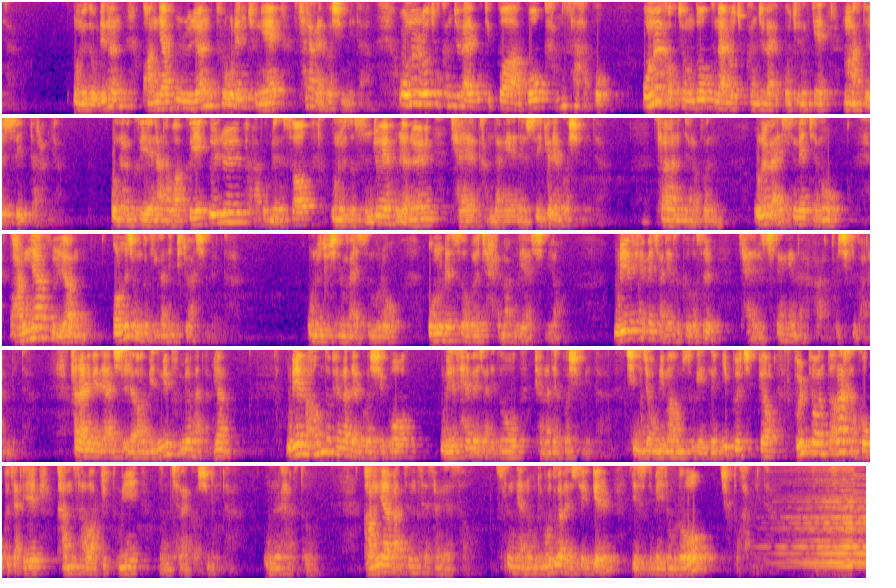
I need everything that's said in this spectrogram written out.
오늘도 우리는 광야 훈련 프로그램 중에 살아갈 것입니다. 오늘로 족한 줄 알고 기뻐하고 감사하고 오늘 걱정도 그날로 족한 줄 알고 주님께 맡길 수 있다라면 오늘 그의 나라와 그의 의를 바라보면서 오늘도 순종의 훈련을 잘 감당해낼 수 있게 될 것입니다. 사랑하는 여러분, 오늘 말씀의 제목 광야 훈련 어느 정도 기간이 필요하십니까? 오늘 주시는 말씀으로 오늘의 수업을 잘 마무리하시며 우리의 삶의 자리에서 그것을 잘 실행해 나가 보시기 바랍니다. 하나님에 대한 신뢰와 믿음이 분명하다면 우리의 마음도 변화될 것이고 우리의 삶의 자리도 변화될 것입니다. 심지어 우리 마음 속에 있는 이 불치병, 불평은 떠나가고 그 자리에 감사와 기쁨이 넘쳐날 것입니다. 오늘 하루도 광야 같은 세상에서 승리하는 우리 모두가 될 수 있길 예수님의 이름으로 축복합니다.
